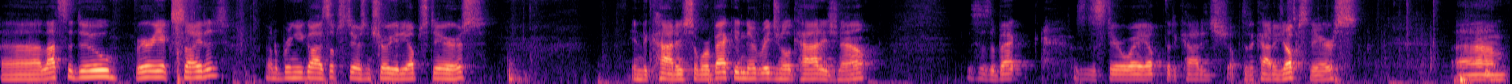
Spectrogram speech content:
uh, lots to do. Very excited. I'm going to bring you guys upstairs and show you the upstairs in the cottage. So we're back in the original cottage now. This is the back. This is the stairway up to the cottage, up to the cottage upstairs. Um,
